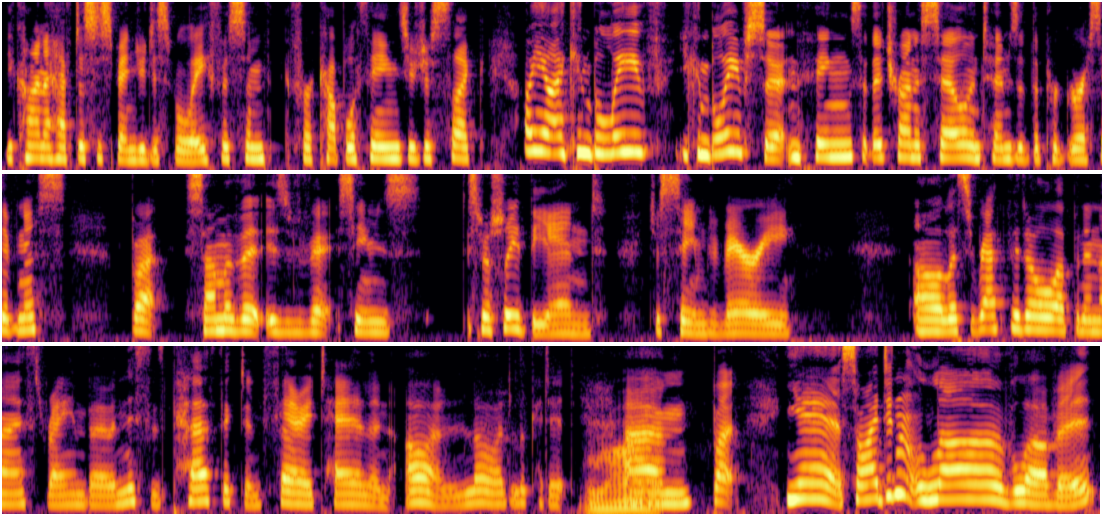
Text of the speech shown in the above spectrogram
you kind of have to suspend your disbelief for some for a couple of things. You're just like, oh yeah, I can believe you can believe certain things that they're trying to sell in terms of the progressiveness, but some of it is ve- seems especially at the end just seemed very oh let's wrap it all up in a nice rainbow and this is perfect and fairy tale and oh lord look at it Right. um but yeah so i didn't love love it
